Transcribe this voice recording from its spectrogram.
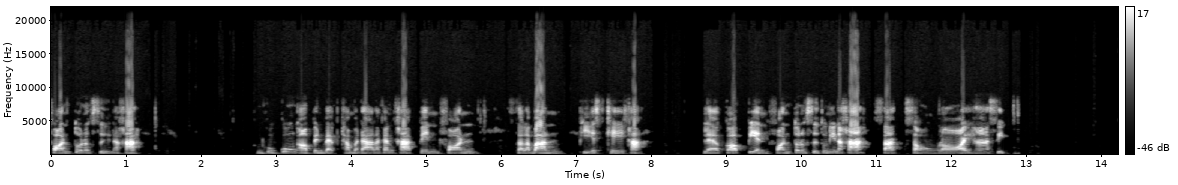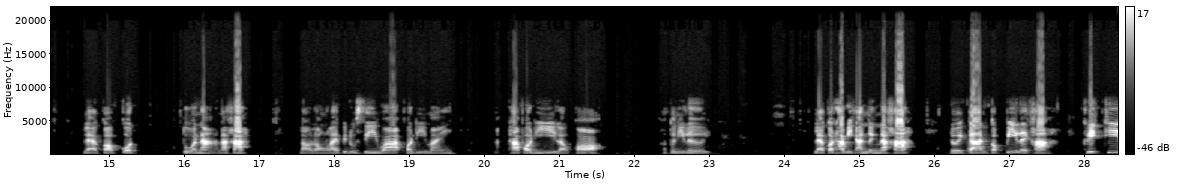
ฟอนต์ตัวหนังสือนะคะ คุณครูกุ้งเอาเป็นแบบธรรมดาแล้วกันค่ะ เป็นฟอนต์สารบัญ PSK ค่ะ แล้วก็เปลี่ยนฟอนต์ตัวหนังสือตรงนี้นะคะ สัก 250 แล้วก็กดตัวหนานะคะ เราลองไล่ไปดูซิว่าพอดีไหม ถ้าพอดีเราก็เอาตัวนี้เลย แล้วก็ทำอีกอันนึงนะคะ โดยการ Copy เลยค่ะ คลิกที่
